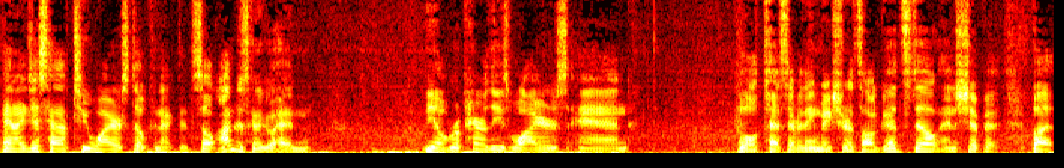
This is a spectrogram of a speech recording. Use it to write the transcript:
And I just have two wires still connected. So I'm just gonna go ahead and, you know, repair these wires and we'll test everything, make sure it's all good still and ship it. But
